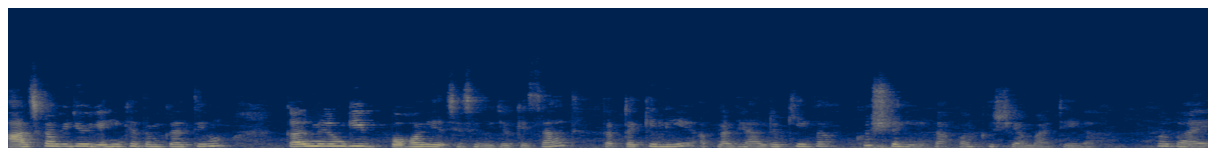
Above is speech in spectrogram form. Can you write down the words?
आज का वीडियो यहीं ख़त्म करती हूँ। कल मिलूँगी बहुत ही अच्छे से वीडियो के साथ। तब तक के लिए अपना ध्यान रखिएगा, खुश रहिएगा और खुशियाँ बांटिएगा। बाय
